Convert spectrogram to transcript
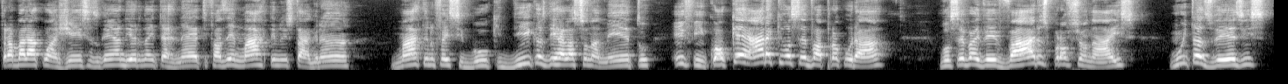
trabalhar com agências, ganhar dinheiro na internet, fazer marketing no Instagram, marketing no Facebook, dicas de relacionamento, enfim, qualquer área que você vá procurar, você vai ver vários profissionais, muitas vezes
